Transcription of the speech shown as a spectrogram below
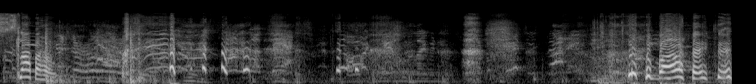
Slap a hoe. Bye. There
